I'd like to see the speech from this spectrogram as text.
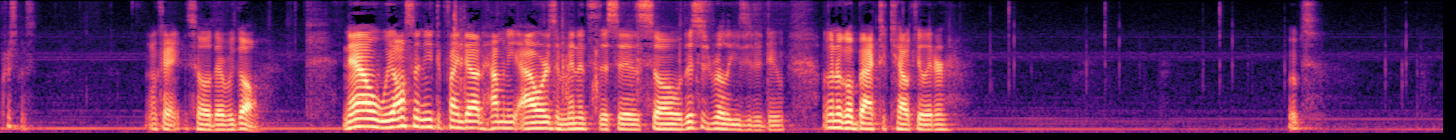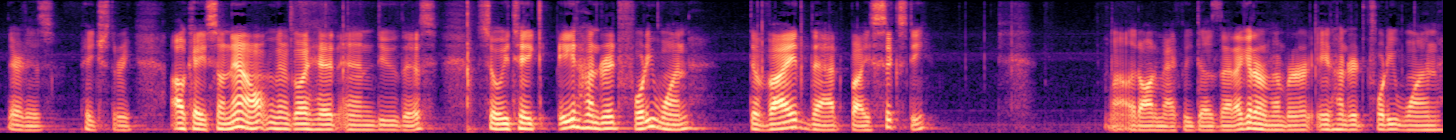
Christmas. Okay, so there we go. Now we also need to find out how many hours and minutes this is. So this is really easy to do. I'm going to go back to calculator. Oops. There it is, page 3. Okay, so now I'm going to go ahead and do this. So we take 841, divide that by 60. Well, it automatically does that. I got to remember 841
